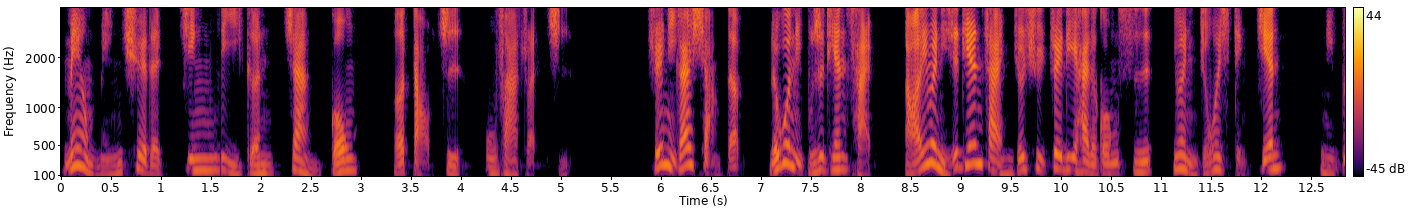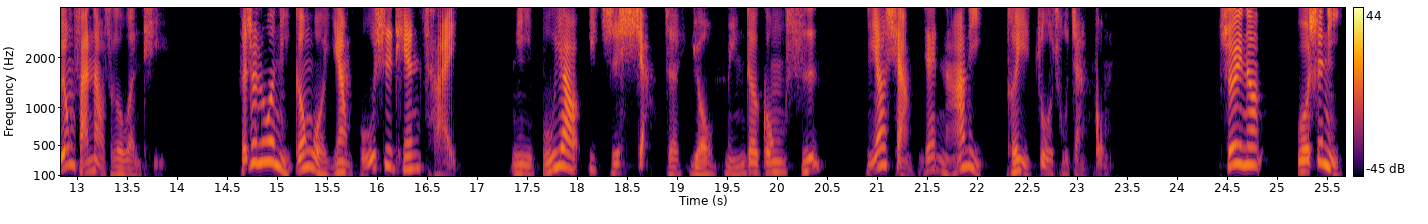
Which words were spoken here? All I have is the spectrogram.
没有明确的经历跟战功，而导致无法转职。所以你该想的，如果你不是天才啊，因为你是天才，你就去最厉害的公司，因为你就会是顶尖，你不用烦恼这个问题。可是，如果你跟我一样不是天才，你不要一直想着有名的公司，你要想你在哪里可以做出战功。所以呢，我是你，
